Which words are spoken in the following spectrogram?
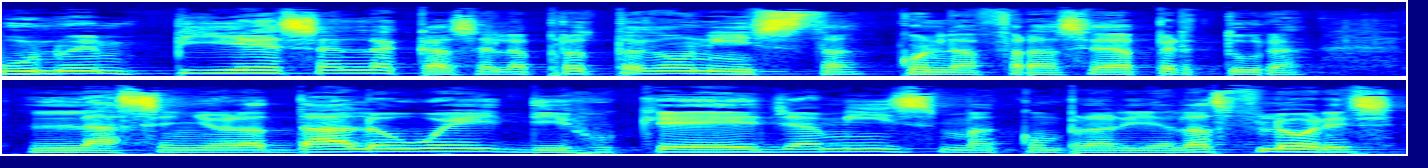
Uno empieza en la casa de la protagonista con la frase de apertura, la señora Dalloway dijo que ella misma compraría las flores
